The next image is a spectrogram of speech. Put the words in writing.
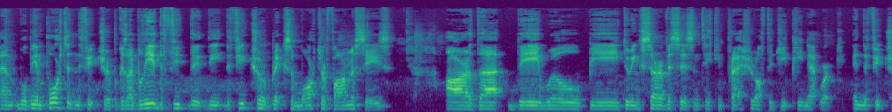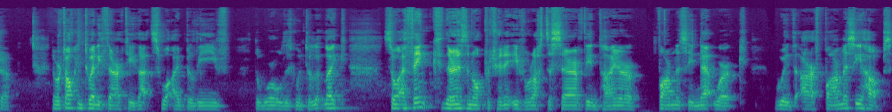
Um, will be important in the future because I believe the, the, the, the future of bricks and mortar pharmacies are that they will be doing services and taking pressure off the GP network in the future. Now we're talking 2030. That's what I believe the world is going to look like. So I think there is an opportunity for us to serve the entire pharmacy network with our pharmacy hubs.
